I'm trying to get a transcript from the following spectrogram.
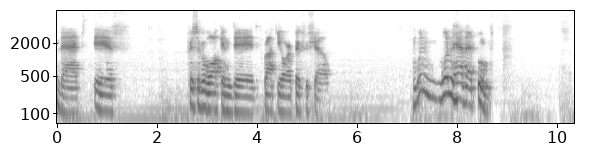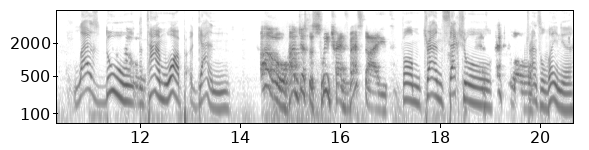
that if Christopher Walken did Rocky Horror Picture Show, wouldn't wouldn't have that oomph. Let's do the oh. time warp again Oh, I'm just a sweet transvestite. from transsexual Sexual. Transylvania.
